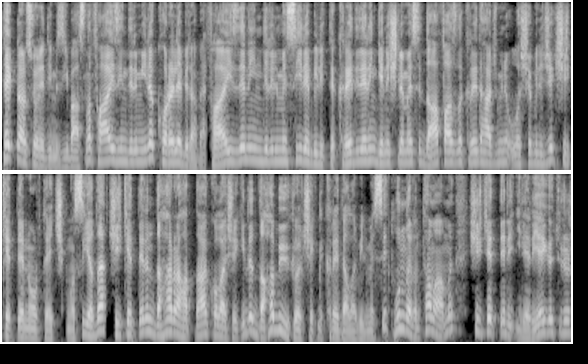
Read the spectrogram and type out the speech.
tekrar söylediğimiz gibi aslında faiz indirimiyle korele bir haber. Faizlerin indirilmesiyle birlikte kredilerin genişlemesi daha fazla kredi hacmine ulaşabilecek şirketlerin ortaya çıkması ya da şirketlerin daha rahat daha kolay şekilde daha büyük ölçekli kredi alabilmesi bunların tamamı şirketleri ileriye götürür.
